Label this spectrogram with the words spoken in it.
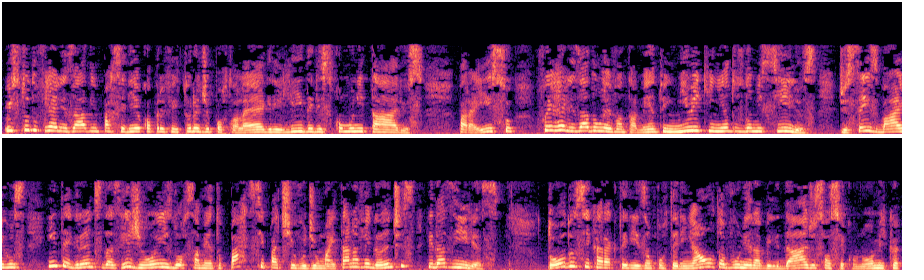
O estudo foi realizado em parceria com a Prefeitura de Porto Alegre e líderes comunitários. Para isso, foi realizado um levantamento em 1.500 domicílios, de seis bairros, integrantes das regiões do orçamento participativo de Humaitá Navegantes e das ilhas. Todos se caracterizam por terem alta vulnerabilidade socioeconômica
